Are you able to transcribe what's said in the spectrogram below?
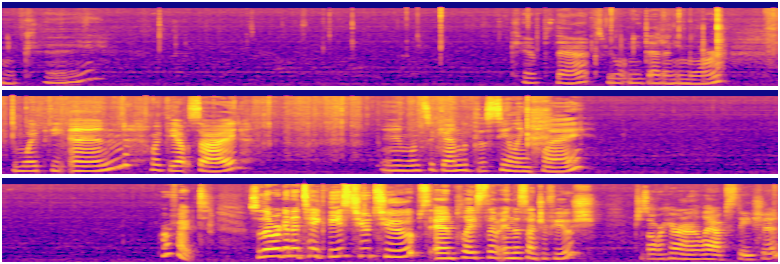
Okay. Cap that, because we won't need that anymore. And wipe the end, wipe the outside. And once again with the sealing clay. Perfect. So then we're going to take these two tubes and place them in the centrifuge, which is over here in our lab station.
